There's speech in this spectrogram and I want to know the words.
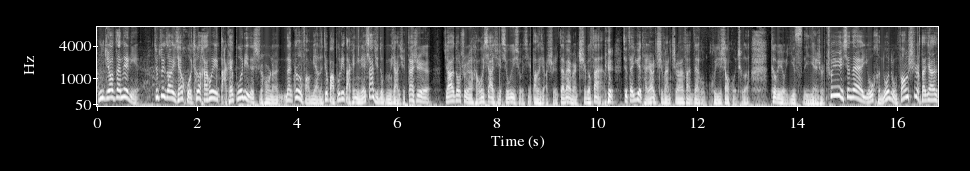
你只要在那里。就最早以前火车还会打开玻璃的时候呢，那更方便了，就把玻璃打开，你连下去都不用下去。但是绝大多数人还会下去休息休息，半个小时，在外面吃个饭，就在月台上吃饭，吃完饭再回去上火车，特别有意思的一件事。春运现在有很多种方式，大家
